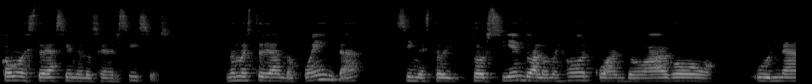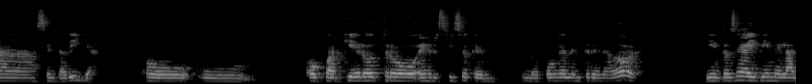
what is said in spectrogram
cómo estoy haciendo los ejercicios. No me estoy dando cuenta si me estoy torciendo a lo mejor cuando hago una sentadilla o, cualquier otro ejercicio que me ponga el entrenador. Y entonces ahí vienen las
